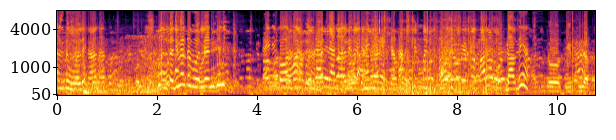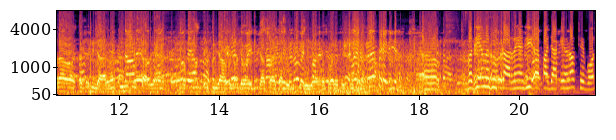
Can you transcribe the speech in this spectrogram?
ਅੱਜ ਤੂੰ ਬੋਲ ਦੇ। ਨਾ ਨਾ ਤੂੰ ਬੋਲ। ਅੰਕਲ ਜੀ ਮੇਰੇ ਤਾਂ ਬੋਲਿਆ ਨਹੀਂ ਨਹੀਂ ਨਹੀਂ ਆ? ਅੱਜ ਜੋ ਤੀਰਥ ਯਾਤਰਾ ਵਾਸਤੇ ਤੁਸੀਂ ਜਾ ਰਹੇ ਹੋ ਕੀ ਕਰ ਰਹੇ ਹੋ? ਮੁੱਖ ਮੰਤਰੀ ਪੰਜਾਬ ਵੱਲੋਂ ਜੋ ਯਾਤਰਾ ਚਾਲੂ ਕੀਤੀ ਗਈ ਹੈ ਉਸ ਬਾਰੇ ਤੁਸੀਂ ਕੀ ਕਹਿਣਾ ਵਧੀਆ ਮਹਿਸੂਸ ਕਰ ਰਹੇ ਹਾਂ ਜੀ ਆਪਾਂ ਜਾ ਕੇ ਹਨਾ ਉੱਥੇ ਬਹੁਤ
